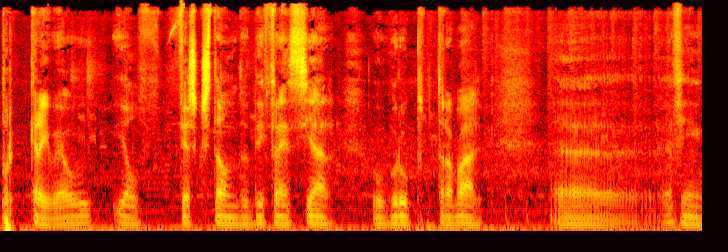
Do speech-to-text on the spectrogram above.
Porque, creio eu, ele fez questão de diferenciar o grupo de trabalho uh, enfim,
